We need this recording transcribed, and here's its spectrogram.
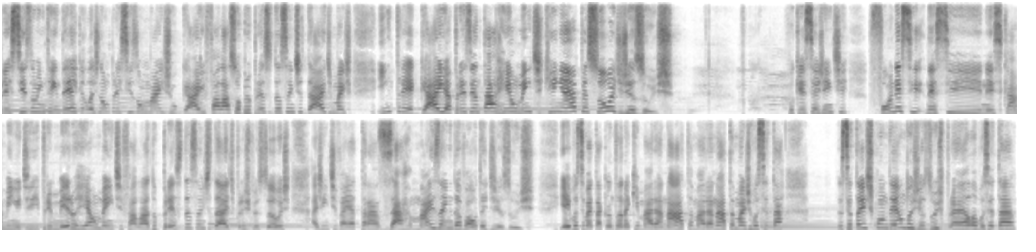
precisam entender que elas não precisam mais julgar e falar sobre o preço da santidade, mas entregar e apresentar realmente quem é a pessoa de Jesus. Porque se a gente for nesse, nesse, nesse caminho de primeiro realmente falar do preço da santidade para as pessoas, a gente vai atrasar mais ainda a volta de Jesus. E aí você vai estar tá cantando aqui Maranata, Maranata, mas você está você está escondendo Jesus para ela, você está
